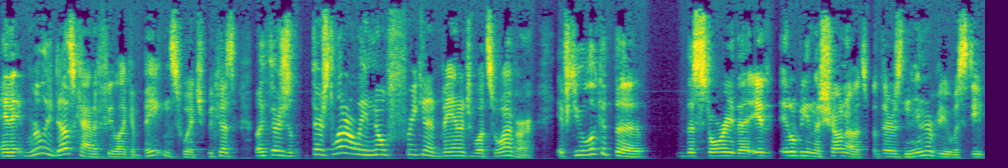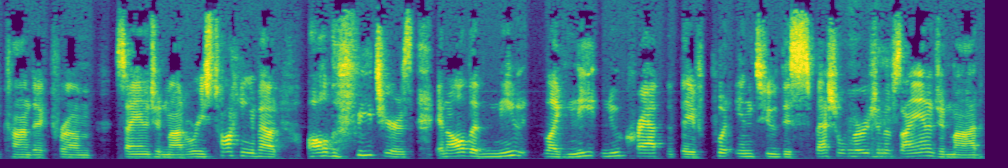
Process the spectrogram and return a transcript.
and it really does kind of feel like a bait and switch because like there's there's literally no freaking advantage whatsoever. If you look at the the story that it, it'll be in the show notes, but there's an interview with Steve Kondik from Cyanogen Mod where he's talking about all the features and all the neat like neat new crap that they've put into this special version of Cyanogen Mod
